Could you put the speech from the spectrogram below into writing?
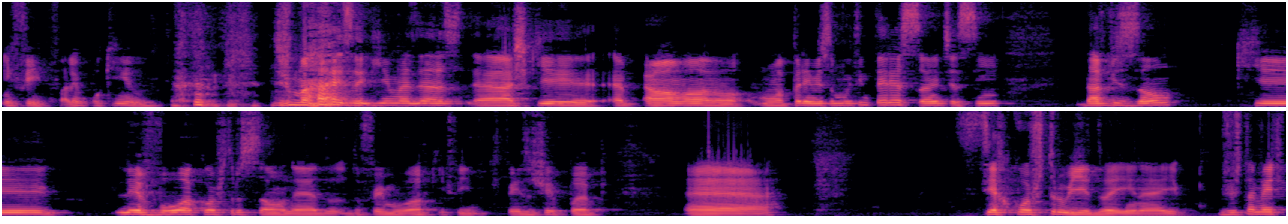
enfim, falei um pouquinho demais aqui, mas é, é, acho que é, é uma, uma premissa muito interessante, assim, da visão que levou à construção, né, do, do framework, enfim, que fez o ShapeUp é, ser construído aí, né, e justamente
